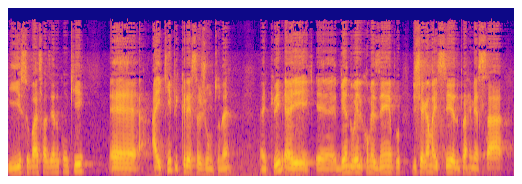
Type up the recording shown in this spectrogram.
e isso vai fazendo com que é, a equipe cresça junto, né? É, é, vendo ele como exemplo, de chegar mais cedo para arremessar,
